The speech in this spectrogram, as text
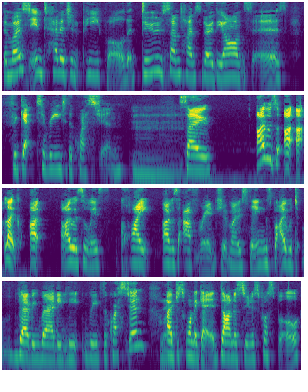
the most intelligent people that do sometimes know the answers forget to read the question. Mm. So I was I, I, like I I was always quite I was average at most things, but I would very rarely le- read the question. I just want to get it done as soon as possible.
